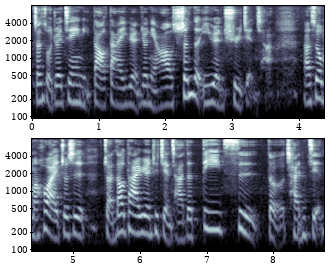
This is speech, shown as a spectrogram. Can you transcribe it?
诊所就会建议你到大医院，就你要生的医院去检查。然后所以我们后来就是转到大医院去检查的第一次的产检。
